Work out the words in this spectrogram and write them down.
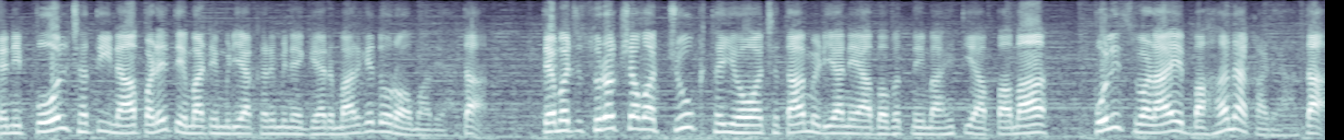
તેની પોલ છતી ના પડે તે માટે મીડિયાકર્મીને ગેરમાર્ગે દોરવામાં આવ્યા હતા. તેમજ સુરક્ષામાં ચૂક થઈ હોવા છતાં મીડિયાને આ બાબતની માહિતી આપવામાં પોલીસ વડાએ બહાના કાઢ્યા હતા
